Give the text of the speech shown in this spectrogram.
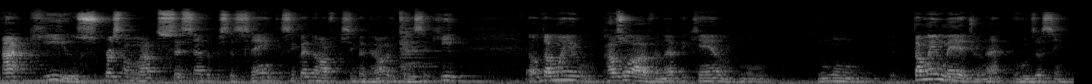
aqui os porcelanatos 60 por 60, 59 por 59, que é esse aqui, é um tamanho razoável, né? pequeno, um, um, tamanho médio, né? vamos dizer assim.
